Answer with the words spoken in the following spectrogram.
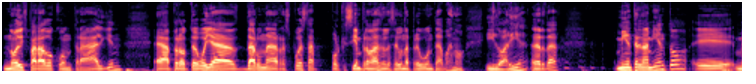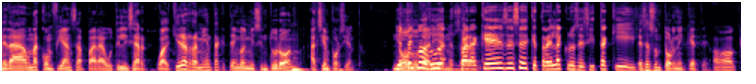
No he disparado contra alguien, eh, pero te voy a dar una respuesta porque siempre nos hacen la segunda pregunta. Bueno, ¿y lo haría, verdad? Mi entrenamiento eh, me da una confianza para utilizar cualquier herramienta que tengo en mi cinturón al 100%. Yo No tengo duda. en usar- ¿Para qué es ese que trae la crucecita aquí? Ese es un torniquete. Ok.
